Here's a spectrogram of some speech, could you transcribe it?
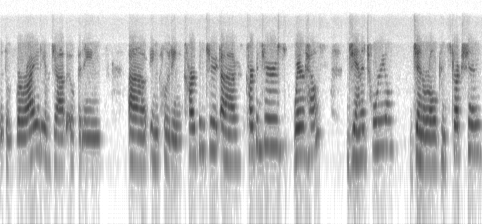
with a variety of job openings, uh, including carpenter, uh, carpenters, warehouse, janitorial, general construction,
